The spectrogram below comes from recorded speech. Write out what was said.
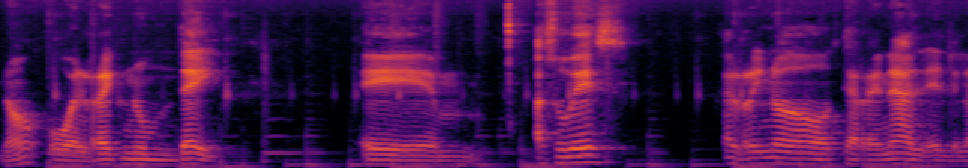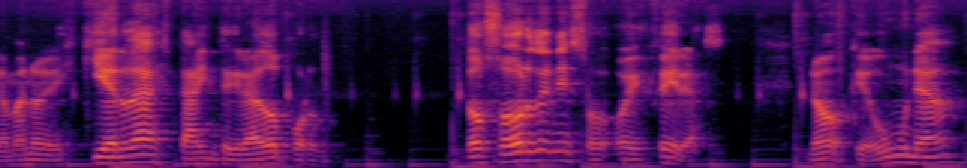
¿no? O el regnum dei. Eh, a su vez, el reino terrenal, el de la mano izquierda, está integrado por dos órdenes o, esferas, ¿no? Que una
